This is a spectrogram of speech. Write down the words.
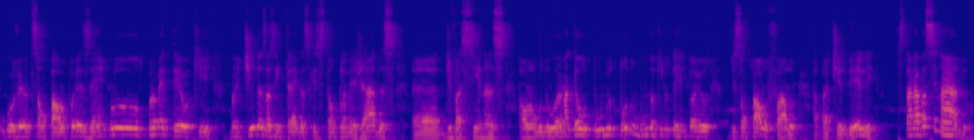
o governo de São Paulo, por exemplo, prometeu que mantidas as entregas que estão planejadas é, de vacinas ao longo do ano até outubro, todo mundo aqui no território de São Paulo, falo a partir dele, estará vacinado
